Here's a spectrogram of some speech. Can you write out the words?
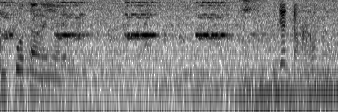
向こうたんやで。たの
